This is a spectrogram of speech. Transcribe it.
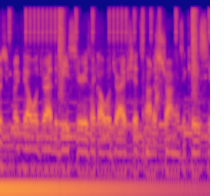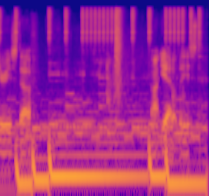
Especially for like the all-wheel drive, the B series, like all-wheel drive shit's not as strong as the K series stuff. Not yet, at least.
